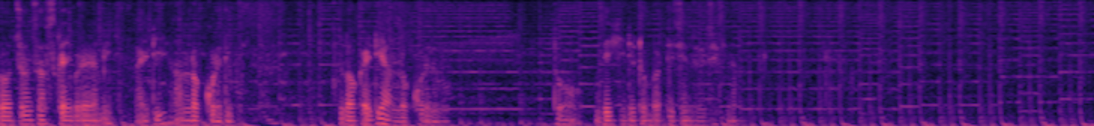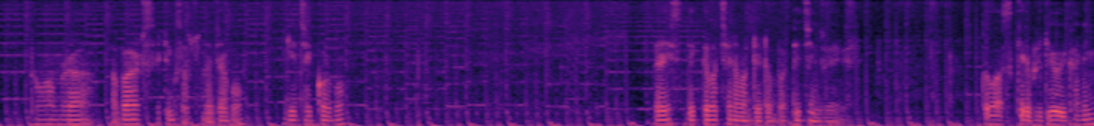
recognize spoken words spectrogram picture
দশজন সাবস্ক্রাইবারের আমি আইডি আনলক করে দেব। লক আইডি আনলক করে দেবো। তো দেখি ডেট অফ বার্থে চেঞ্জ হয়েছে কিনা। তো আমরা আবার সেটিংস অপশনে যাব, গিয়ে চেক করব। গাইস দেখতে পাচ্ছেন আমার ডেট অফ বার্থে চেঞ্জ হয়ে গেছে। তো আজকের ভিডিও এখানেই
